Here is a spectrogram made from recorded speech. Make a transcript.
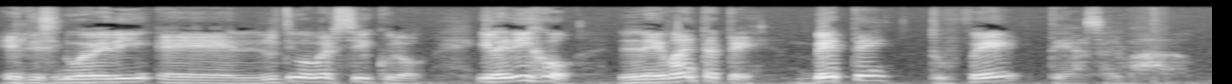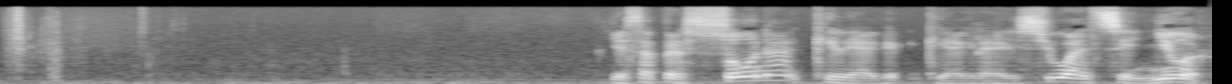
El 19, el último versículo, y le dijo, levántate, vete, tu fe te ha salvado. Y esa persona que, le, que agradeció al Señor,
